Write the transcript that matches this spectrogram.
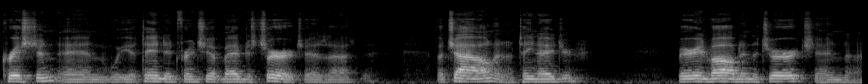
Christian, and we attended Friendship Baptist Church as a, a child and a teenager. Very involved in the church, and uh,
